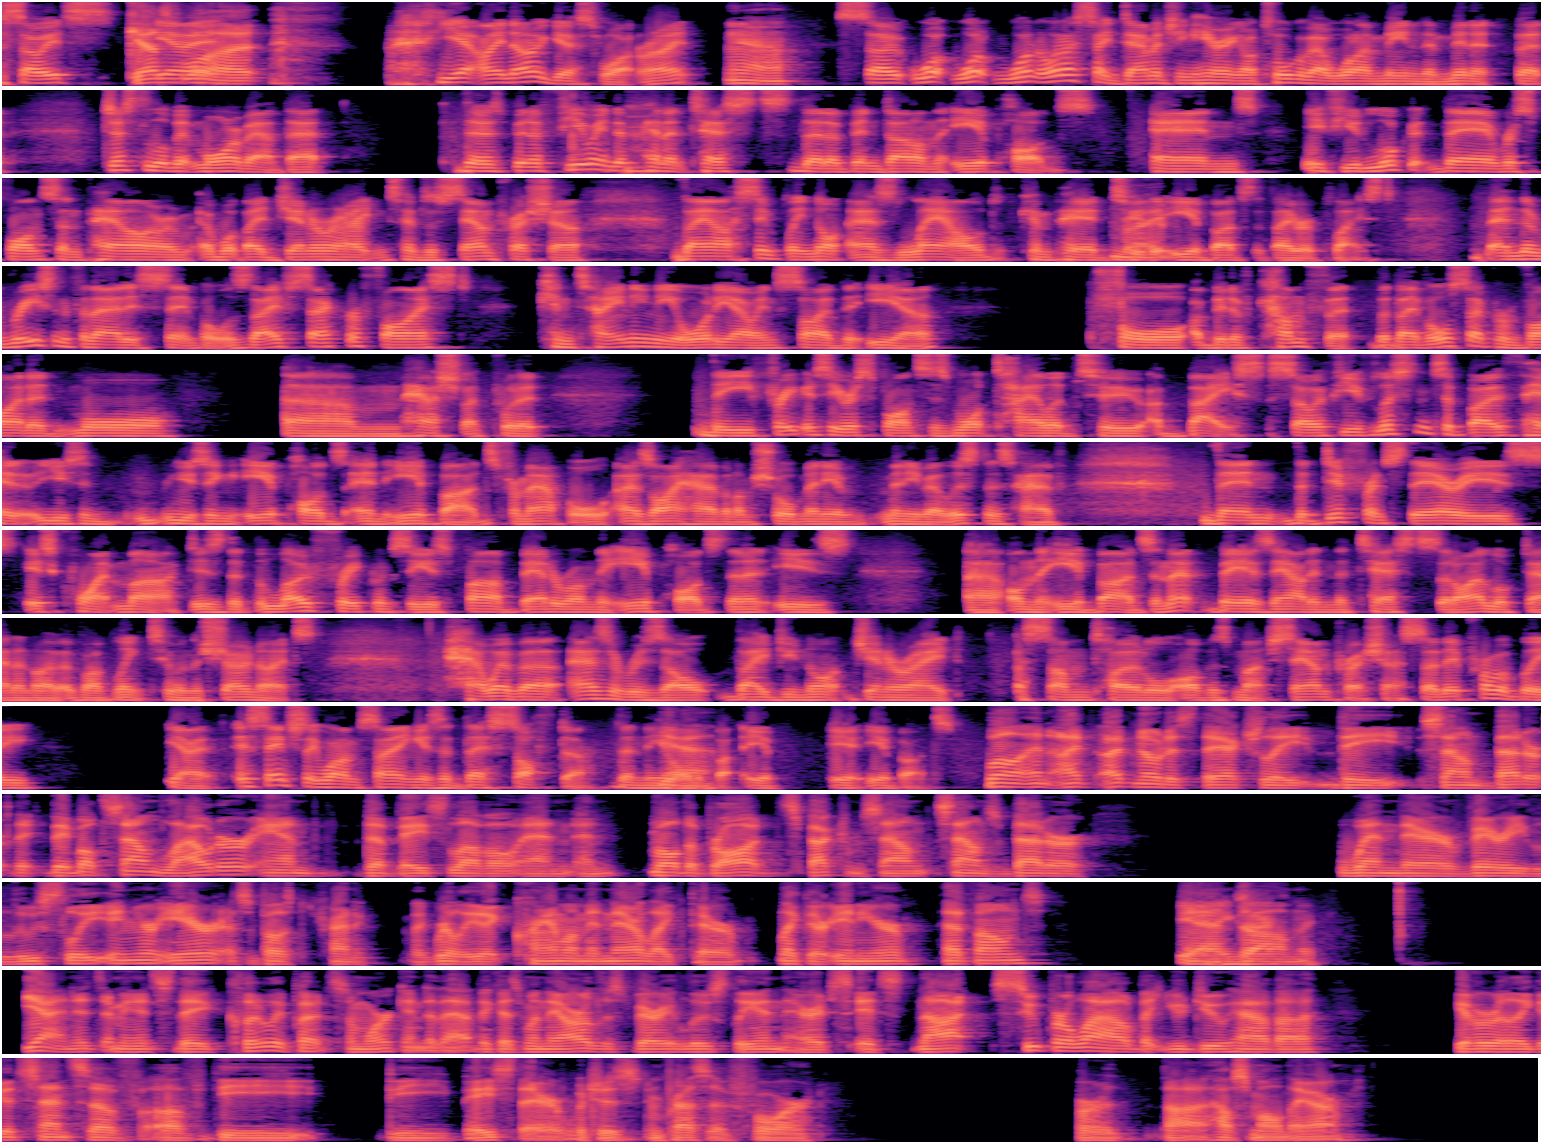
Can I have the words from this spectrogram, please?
so it's guess you know, what? Yeah, I know. Guess what? Right. yeah. So what, what, what, when I say damaging hearing, I'll talk about what I mean in a minute, but just a little bit more about that. There's been a few independent tests that have been done on the earpods. And if you look at their response and power and- what they generate in terms of sound pressure, they are simply not as loud compared to Right. the earbuds that they replaced. And the reason for that is simple: is they've sacrificed containing the audio inside the ear for a bit of comfort, but they've also provided more. Um, how should I put it? The frequency response is more tailored to a bass. So if you've listened to both head, using using earpods and earbuds from Apple, as I have, and I'm sure many of many of our listeners have, then the difference there is is quite marked. Is that the low frequency is far better on the earpods than it is uh, on the earbuds, and that bears out in the tests that I looked at and I've, I've linked to in the show notes. However, as a result, they do not generate a sum total of as much sound pressure. So they're probably you know, essentially what I'm saying is that they're softer than the Yeah. bu- ear, ear- earbuds. Well, and I've I've noticed they actually they sound better. They, they both sound louder, and the bass level and and well, the broad spectrum sound sounds better when they're very loosely in your ear, as opposed to trying to like really like cram them in there like they're like they're in ear headphones. Yeah, And, exactly. um, Yeah, and it's I mean it's they clearly put some work into that because when they are just very loosely in there, it's it's not super loud, but you do have a you have a really good sense of of the the bass there, which is impressive for for uh, how small they are.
